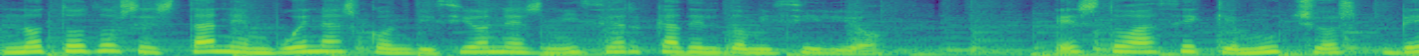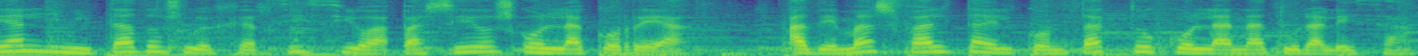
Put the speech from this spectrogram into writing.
no todos están en buenas condiciones ni cerca del domicilio. Esto hace que muchos vean limitado su ejercicio a paseos con la correa. Además falta el contacto con la naturaleza.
